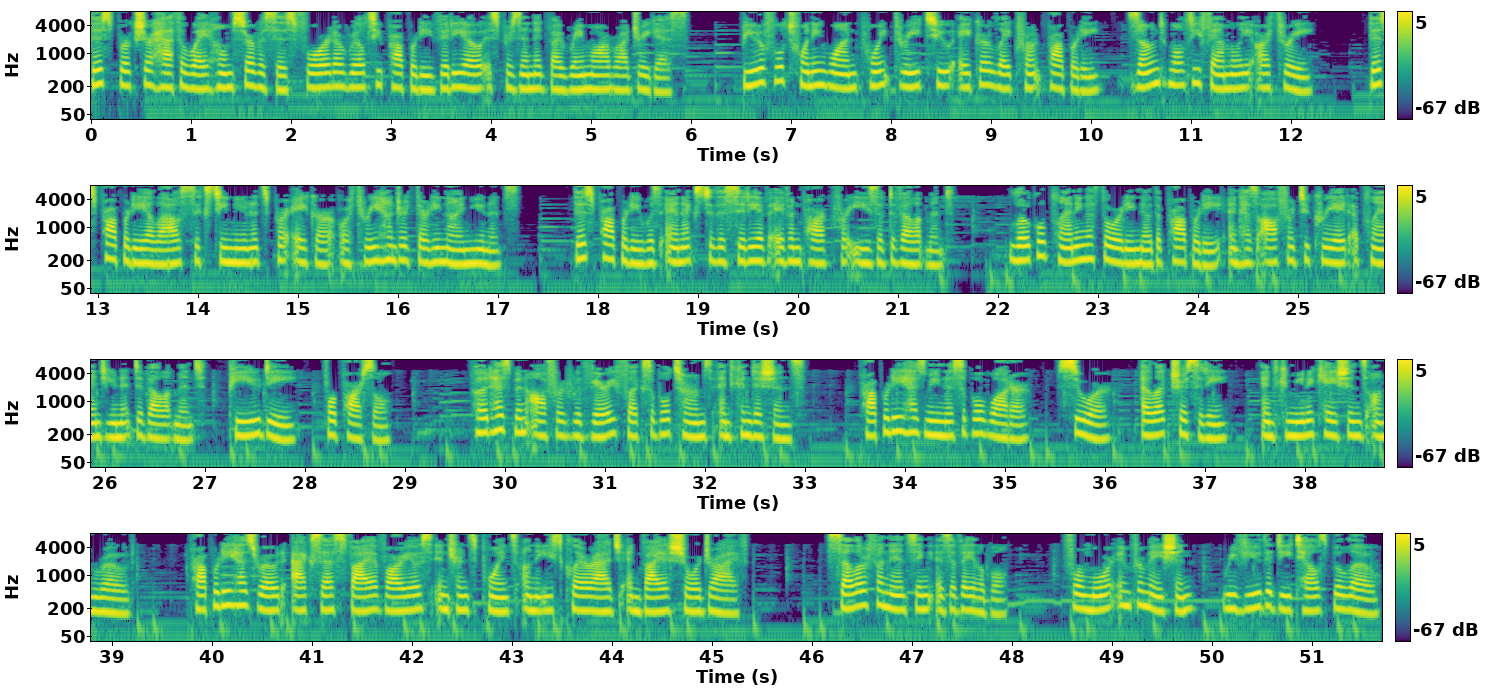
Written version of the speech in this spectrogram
This Berkshire Hathaway Home Services Florida Realty property video is presented by Raymar Rodriguez. Beautiful 21.32 acre lakefront property, zoned multifamily R3. This property allows 16 units per acre or 339 units. This property was annexed to the city of Avon Park for ease of development. Local Planning Authority know the property and has offered to create a planned unit development, PUD, for parcel. PUD has been offered with very flexible terms and conditions. Property has municipal water, sewer, electricity, and communications on road. Property has road access via various entrance points on the East Claradge and via Shore Drive. Seller financing is available. For more information, review the details below.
